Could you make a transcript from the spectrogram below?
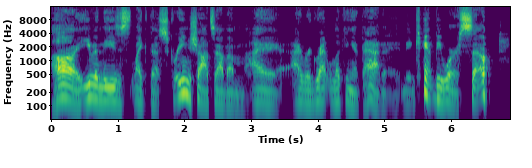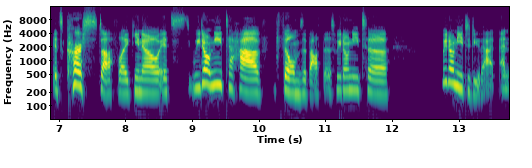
Oh, even these like the screenshots of them. I I regret looking at that. It, it can't be worse. So It's cursed stuff, like you know, it's we don't need to have films about this. We don't need to. We don't need to do that, and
